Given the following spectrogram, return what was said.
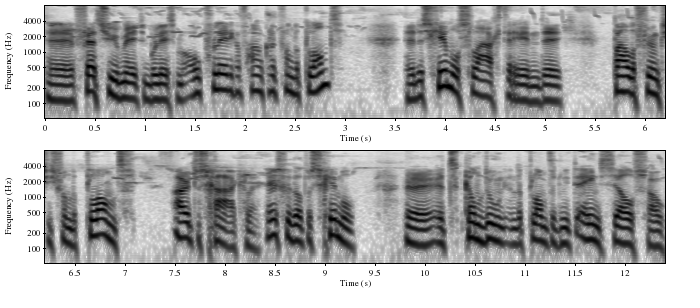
uh, vetzuurmetabolisme ook volledig afhankelijk van de plant. De schimmel slaagt erin de bepaalde functies van de plant uit te schakelen. Hè, zodat de schimmel uh, het kan doen en de plant het niet eens zelf zou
